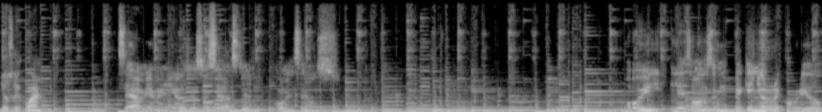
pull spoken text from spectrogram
yo soy Juan. Sean bienvenidos, yo soy Sebastián. Comencemos. Hoy les vamos a hacer un pequeño recorrido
